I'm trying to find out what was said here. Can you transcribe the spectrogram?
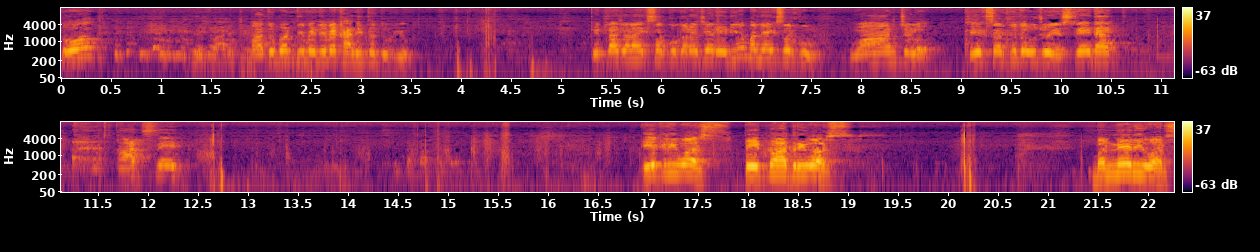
તો માથું પણ ધીમે ધીમે ખાલી થતું ગયું. કેટલા જણા એક સરખું કરે છે? રેડિયો બંને એક સરખું? વાન ચલો. એક સરખું થવું જોઈએ. સ્ટ્રેટ હાથ. હાથ સ્ટ્રેટ એક રિવર્સ પેટનો હાથ રિવર્સ બંને રિવર્સ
